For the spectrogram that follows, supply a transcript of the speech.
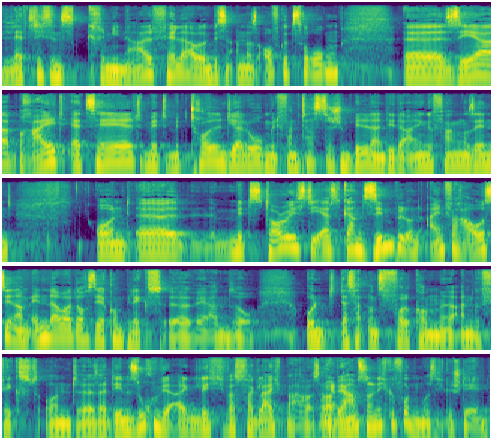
letztlich sind es Kriminalfälle, aber ein bisschen anders aufgezogen. Äh, sehr breit erzählt, mit, mit tollen Dialogen, mit fantastischen Bildern, die da eingefangen sind. Und äh, mit Stories, die erst ganz simpel und einfach aussehen, am Ende aber doch sehr komplex äh, werden so. Und das hat uns vollkommen äh, angefixt. Und äh, seitdem suchen wir eigentlich was Vergleichbares. Aber Ja. wir haben es noch nicht gefunden, muss ich gestehen.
